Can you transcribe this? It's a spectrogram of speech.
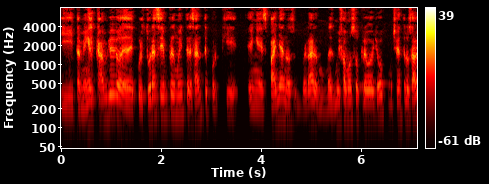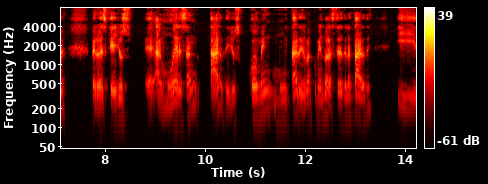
Y también el cambio de, de cultura siempre es muy interesante porque en España, no, ¿verdad? es muy famoso, creo yo, mucha gente lo sabe, pero es que ellos eh, almuerzan tarde, ellos comen muy tarde, ellos van comiendo a las 3 de la tarde y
